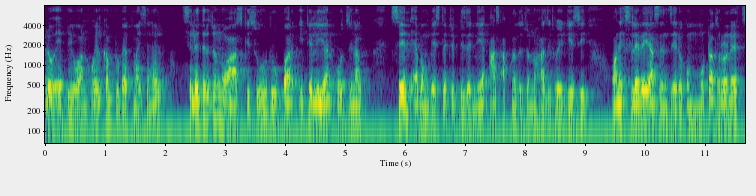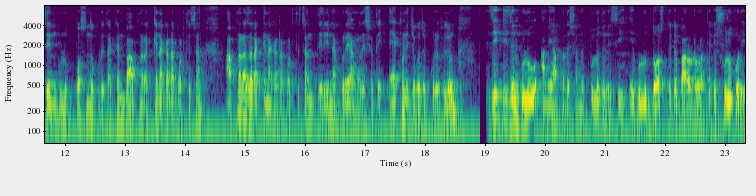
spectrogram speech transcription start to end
Hello everyone welcome to back my channel ছেলেদের জন্য আজ কিছু রুপার ইটালিয়ান অরিজিনাল সেন এবং ব্রেসলেটের ডিজাইন নিয়ে আজ আপনাদের জন্য হাজির হয়ে গিয়েছি। অনেক ছেলেরাই আছেন যে এরকম মোটা ধরনের চেনগুলো পছন্দ করে থাকেন বা আপনারা কেনাকাটা করতে চান। আপনারা যারা কেনাকাটা করতে চান, দেরি না করে আমাদের সাথে এখনই যোগাযোগ করে ফেলুন। যে ডিজাইনগুলো আমি আপনাদের সামনে তুলে ধরেছি, এগুলো দশ থেকে বারো ডলার থেকে শুরু করে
